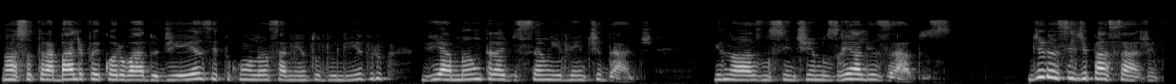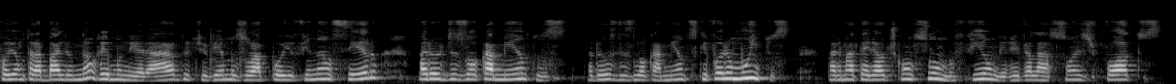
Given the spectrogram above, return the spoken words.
Nosso trabalho foi coroado de êxito com o lançamento do livro Viamão, Tradição e Identidade, e nós nos sentimos realizados. Diga-se de passagem, foi um trabalho não remunerado, tivemos o apoio financeiro para os deslocamentos, para os deslocamentos que foram muitos, para material de consumo, filme, revelações de fotos,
